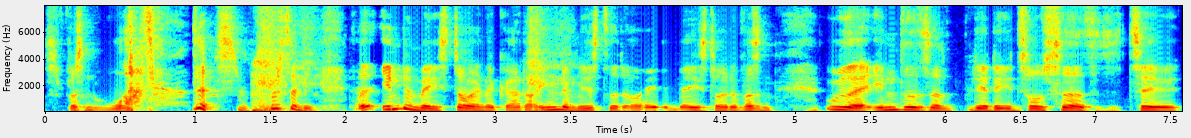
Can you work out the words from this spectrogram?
Så var sådan, what? det er sådan fuldstændig, der havde intet med historien at gøre, der var ingen, der mistede et øje i den der historie. Det var sådan, ud af intet, så bliver det introduceret til, til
